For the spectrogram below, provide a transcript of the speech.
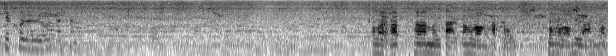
มันจะคนละรสนะคะอร่อยครับ ถ้าเมืองตากต้องลองครับผม ต้องมาลองที่ร้านครับ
